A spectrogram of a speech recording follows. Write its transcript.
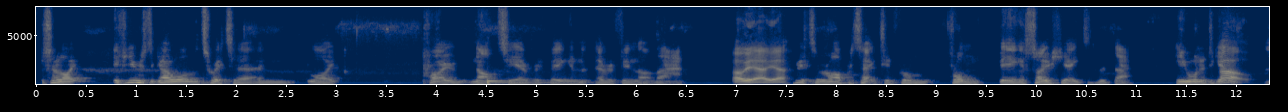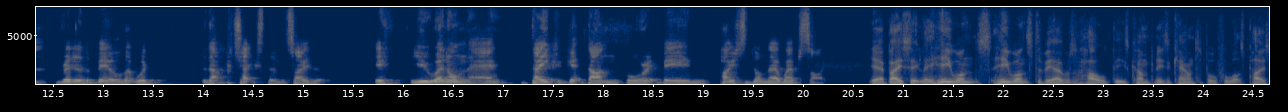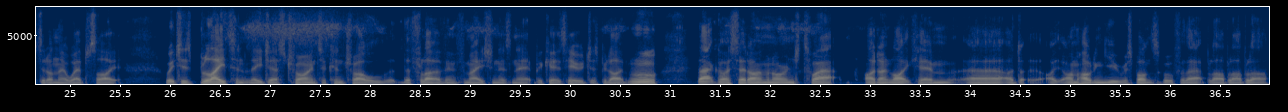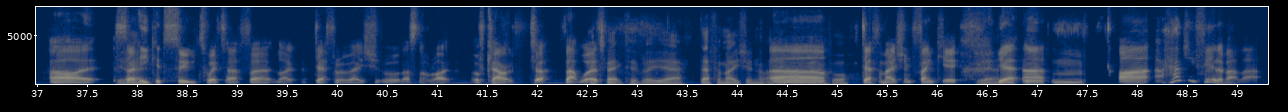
so like if you was to go on Twitter and like pro Nazi everything and everything like that, Oh yeah, yeah. Twitter are protected from from being associated with that. He wanted to get Oh, rid of the bill that would that protects them, so that if you went on there, they could get done for it being posted on their website. Yeah, basically, he wants he wants to be able to hold these companies accountable for what's posted on their website, which is blatantly just trying to control the- flow of information, isn't it? Because he would just be like, "Oh, that guy said I'm an orange twat. I don't like him. Uh, I, am holding you responsible for that. Blah blah blah." uh, so know. he could sue Twitter for like defamation. Oh, that's not right. Of character. That word. Effectively, yeah, defamation. I think we're Defamation. Thank you. Yeah. Yeah. Uh, mm. uh, how do you feel about that?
